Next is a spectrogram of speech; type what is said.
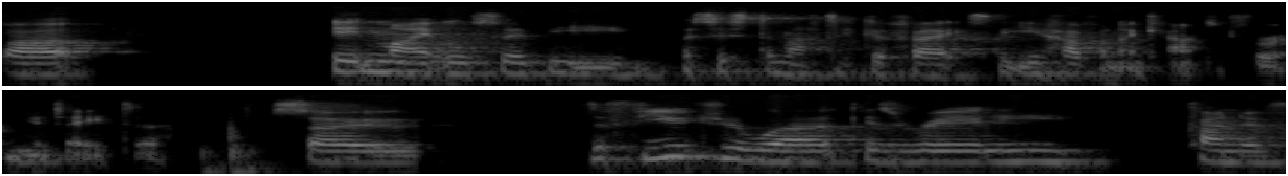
But it might also be a systematic effect that you haven't accounted for in your data. So the future work is really kind of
